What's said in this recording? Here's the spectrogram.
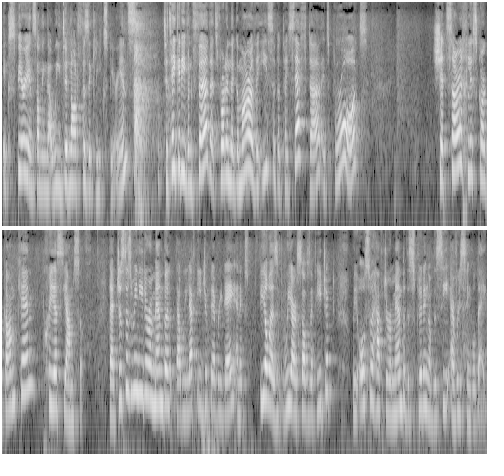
experience something that we did not physically experience. to take it even further, it's brought in the Gemara, the Isa B'Taisefta, it's brought Shetzarech Liskar Gamken Kriyas Yamsov. That just as we need to remember that we left Egypt every day and feel as if we ourselves left Egypt, we also have to remember the splitting of the sea every single day.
